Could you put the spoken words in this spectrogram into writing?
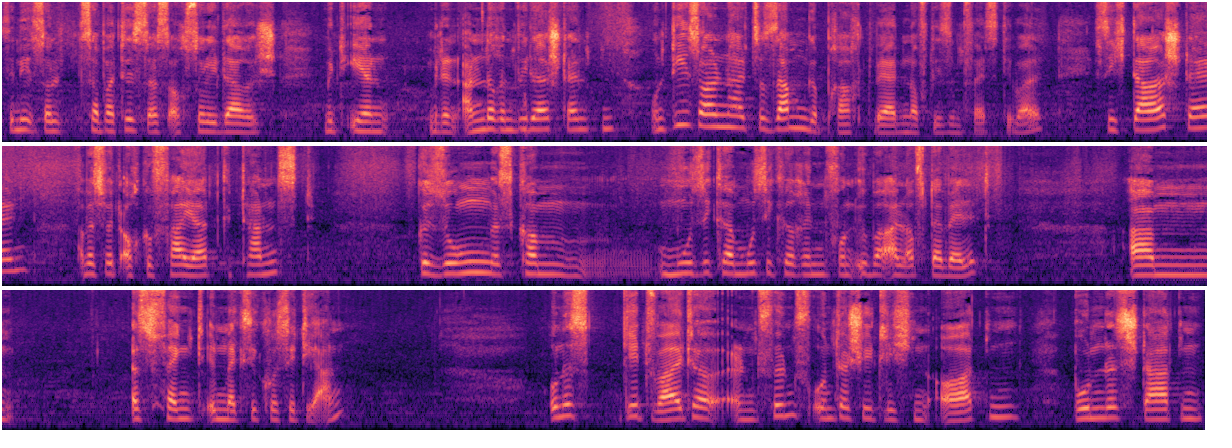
sind die Zapatistas auch solidarisch mit ihren mit den anderen Widerständen. Und die sollen halt zusammengebracht werden auf diesem Festival, sich darstellen, aber es wird auch gefeiert, getanzt, gesungen, es kommen Musiker, Musikerinnen von überall auf der Welt. Ähm, es fängt in Mexico City an. Und es geht weiter an fünf unterschiedlichen Orten Bundesstaaten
